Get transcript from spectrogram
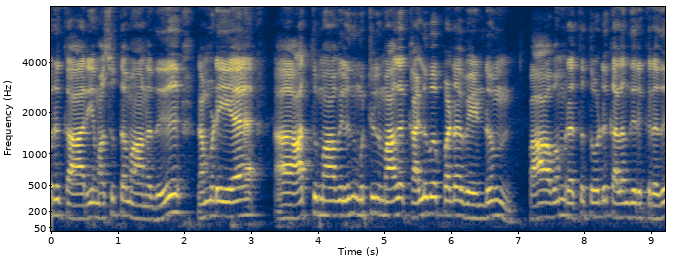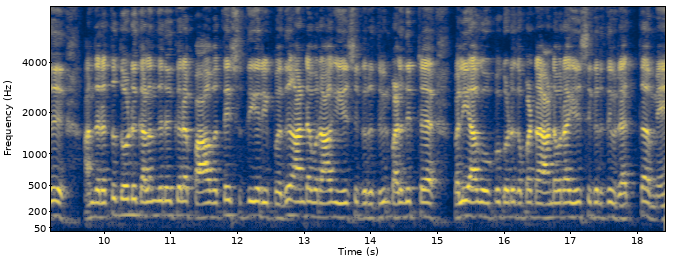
ஒரு காரியம் அசுத்தமானது. நம்முடைய ஆத்துமாவிலிருந்து முற்றிலுமாக கழுவப்பட வேண்டும். பாவம் இரத்தத்தோடு கலந்திருக்கிறது. அந்த இரத்தத்தோடு கலந்திருக்கிற பாவத்தை சுத்திகரிப்பது ஆண்டவராக இயேசு கிறிஸ்துவின் பழுதிட்ட வழியாக ஒப்பு கொடுக்கப்பட்ட ஆண்டவராக இயேசு கிறிஸ்துவின் இரத்தமே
